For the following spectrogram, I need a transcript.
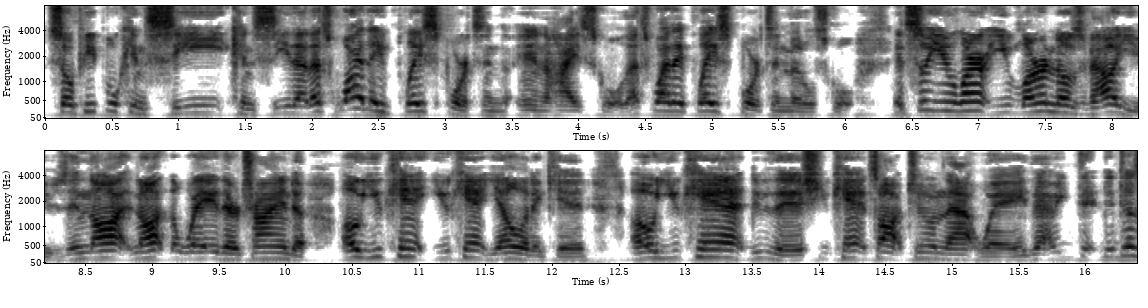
So people can see can see that. That's why they play sports in in high school. That's why they play sports in middle school. It's so you learn you learn those values and not not the way they're trying to. Oh, you can't you can't yell at a kid. Oh, you can't do this. You can't talk to him that way. That it doesn't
